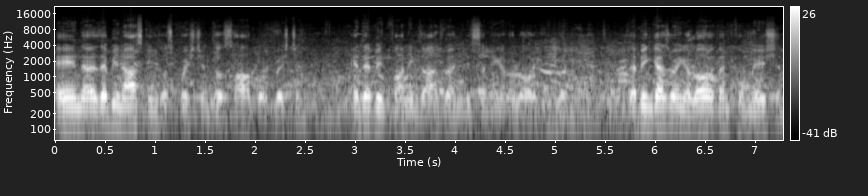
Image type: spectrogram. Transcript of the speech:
and uh, they've been asking those questions, those hardball questions, and they've been finding the answer and listening to a lot of people. They've been gathering a lot of information.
